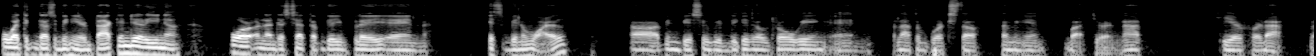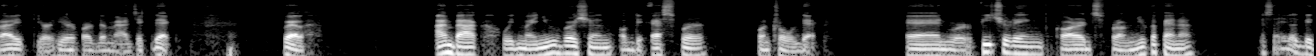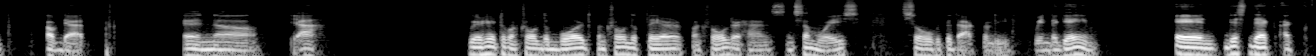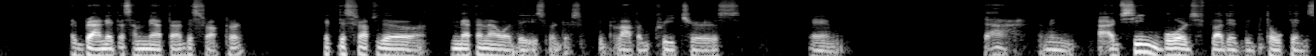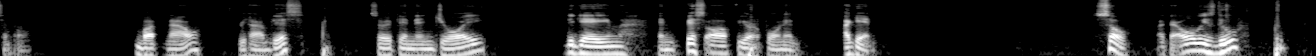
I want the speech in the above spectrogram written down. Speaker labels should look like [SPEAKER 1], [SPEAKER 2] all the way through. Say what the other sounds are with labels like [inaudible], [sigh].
[SPEAKER 1] Poetic Dustbin here, back in the arena for another set of gameplay, and it's been a while. Uh, I've been busy with digital drawing and a lot of work stuff coming in, but you're not here for that, right? You're here for the magic deck. Well, I'm back with my new version of the Esper control deck. And we're featuring cards from New Capenna, just a little bit of that. And uh, yeah, we're here to control the board, control the player, control their hands in some ways, so we could actually win the game. And this deck, I, I brand it as a meta disruptor. It disrupts the meta nowadays where there's a lot of creatures and yeah, I mean, I've seen boards flooded with tokens and all. But now we have this, so you can enjoy the game and piss off your opponent again. So, like I always do,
